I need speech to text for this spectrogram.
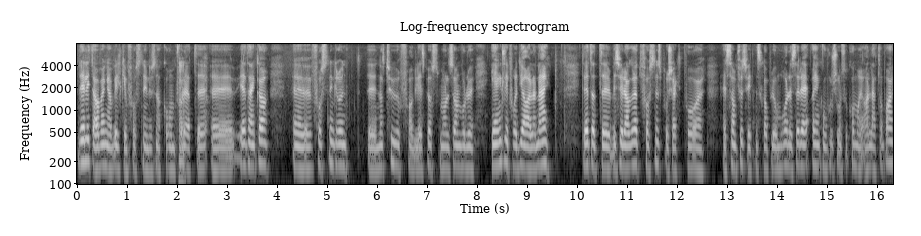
det er litt avhengig av hvilken forskning du snakker om. For Ja. at, eh, jeg tenker eh, forskning rundt eh, naturfaglige spørsmål, sånn hvor du egentlig får et ja eller nei. Du vet at Hvis vi lager et forskningsprosjekt på et samfunnsvitenskapelig område, så det er en konklusjon som kommer i alle etterpå.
